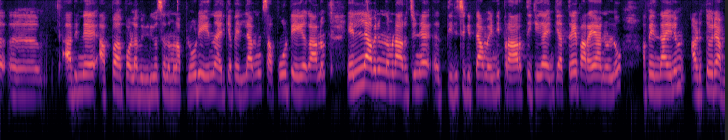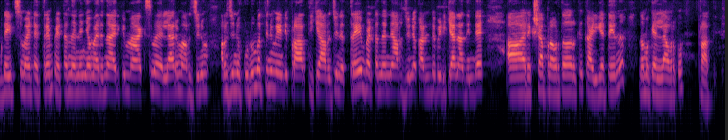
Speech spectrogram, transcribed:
അതിന്റെ അപ്പം അപ്പം ഉള്ള വീഡിയോസ് നമ്മൾ അപ്ലോഡ് ചെയ്യുന്നതായിരിക്കും. അപ്പോൾ എല്ലാവരും സപ്പോർട്ട് ചെയ്യുക. കാരണം എല്ലാവരും നമ്മുടെ അർജുനെ തിരിച്ചു കിട്ടാൻ വേണ്ടി പ്രാർത്ഥിക്കുക. എനിക്ക് അത്രേ പറയാനുള്ളൂ. അപ്പോൾ എന്തായാലും അടുത്തൊരു അപ്ഡേറ്റ്സുമായിട്ട് എത്രയും പെട്ടെന്ന് തന്നെ ഞാൻ വരുന്നതായിരിക്കും. മാക്സിമം എല്ലാവരും അർജുനും അർജുന്റെ കുടുംബത്തിനും വേണ്ടി പ്രാർത്ഥിക്കുക. അർജുൻ എത്രയും പെട്ടെന്ന് തന്നെ അർജുനെ കണ്ടുപിടിക്കാൻ അതിന്റെ രക്ഷാപ്രവർത്തകർക്ക് കഴിയട്ടെ എന്ന് നമുക്ക് എല്ലാവർക്കും പ്രാർത്ഥിക്കാം.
